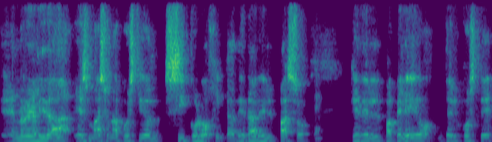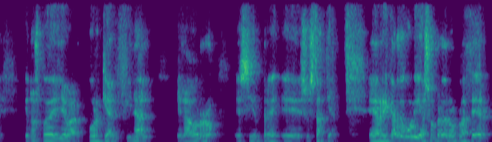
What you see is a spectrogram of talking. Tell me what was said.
en realidad es más una cuestión psicológica de dar el paso que del papeleo, del coste que nos puede llevar, porque al final el ahorro es siempre eh, sustancial. Eh, Ricardo Gulías, un verdadero placer.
